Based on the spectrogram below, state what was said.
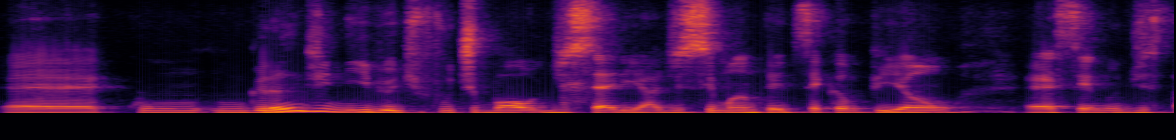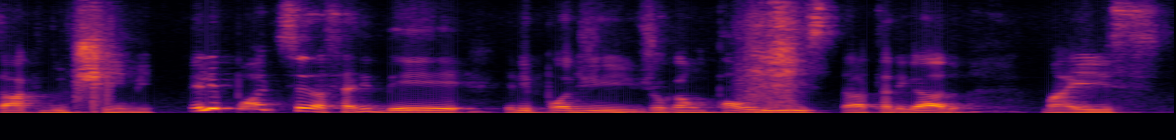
é, com um grande nível de futebol de Série A, de se manter, de ser campeão, é, sendo o destaque do time. Ele pode ser da Série B, ele pode jogar um paulista, tá ligado? Mas.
